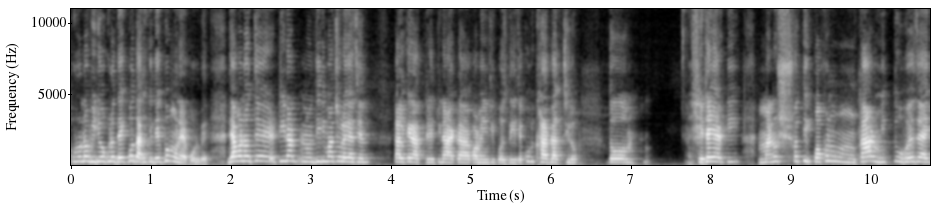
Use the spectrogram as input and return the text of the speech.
পুরনো ভিডিওগুলো দেখব দাদুকে দেখব মনে পড়বে। যেমন হচ্ছে টিনা, দিদিমা চলে গেছেন, কালকে রাত্রে টিনা একটা কমিউনিটি পোস্ট দিয়েছে খুব খারাপ লাগছিল। তো সেটাই আর কি। মানুষ সত্যি কখন কার মৃত্যু হয়ে যায়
